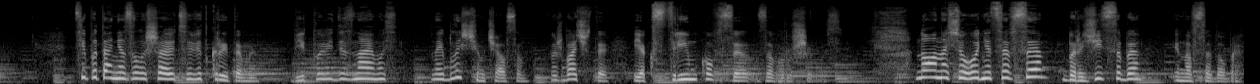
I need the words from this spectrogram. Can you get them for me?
Ці питання залишаються відкритими. Відповіді знаємось найближчим часом. Ви ж бачите, як стрімко все заворушилось. Ну а на сьогодні це все. Бережіть себе і на все добре.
